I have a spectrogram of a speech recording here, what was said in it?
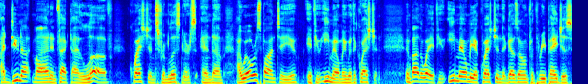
I do not mind. In fact, I love questions from listeners, and um, I will respond to you if you email me with a question. And by the way, if you email me a question that goes on for three pages,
